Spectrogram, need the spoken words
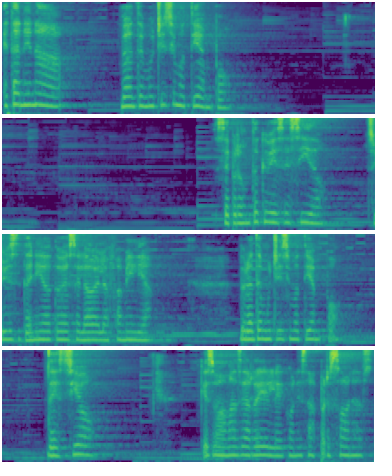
Esta nena durante muchísimo tiempo Se preguntó qué hubiese sido si hubiese tenido todo ese lado de la familia. Durante muchísimo tiempo deseó que su mamá se arregle con esas personas.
